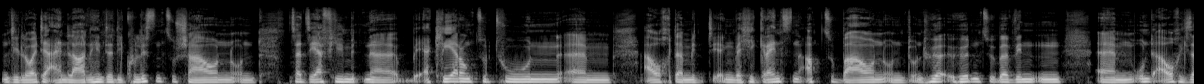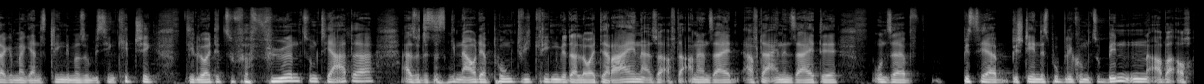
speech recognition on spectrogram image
und die Leute einladen, hinter die Kulissen zu schauen. Und es hat sehr viel mit einer Erklärung zu tun, ähm, auch damit irgendwelche Grenzen abzubauen und, und Hürden zu überwinden ähm, und auch, ich sage immer gerne, es klingt immer so ein bisschen kitschig, die Leute zu verführen zum Theater. Also das ist mhm. genau der Punkt, wie kriegen wir da Leute rein? Also auf der anderen Seite, auf der einen Seite unser bisher bestehendes Publikum zu binden, aber auch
